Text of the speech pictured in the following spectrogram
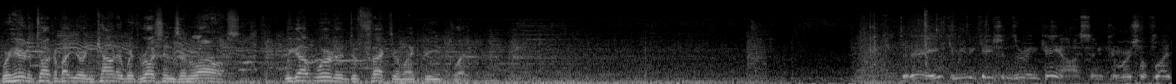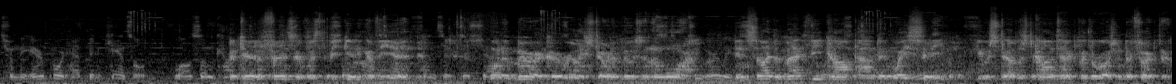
We're here to talk about your encounter with Russians in Laos. We got word a defector might be in play. Communications chaos, and commercial flights from the airport have been canceled. While some The Tet offensive was the beginning of the end, when America really started losing the war. Inside the MACV compound in Hue City, you established contact with the Russian defector.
